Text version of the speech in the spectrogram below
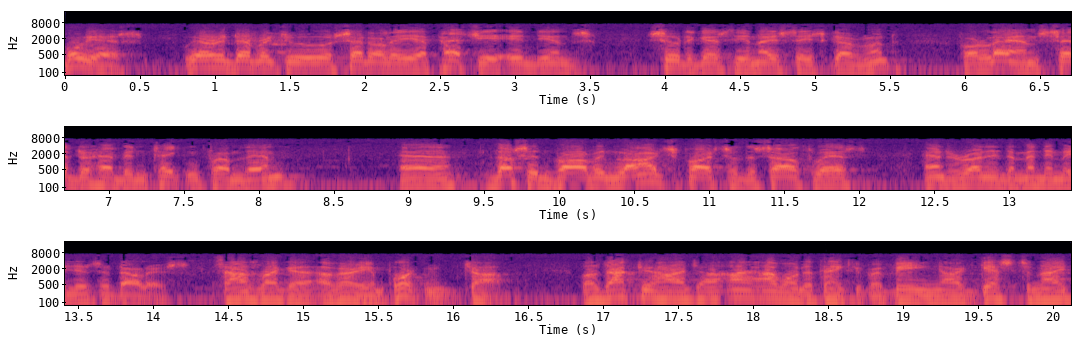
Oh, yes. We are endeavoring to settle the Apache Indians' suit against the United States government for land said to have been taken from them, uh, thus involving large parts of the Southwest and to run into many millions of dollars. Sounds like a, a very important job. Well, Dr. Hodge, I, I want to thank you for being our guest tonight.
